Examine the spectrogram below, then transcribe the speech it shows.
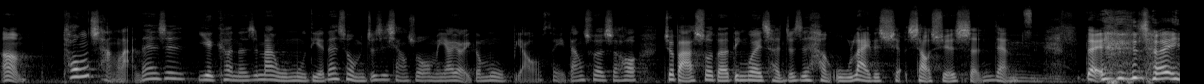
嗯，通常啦，但是也可能是漫无目的。但是我们就是想说，我们要有一个目标，所以当初的时候就把硕德定位成就是很无赖的小小学生这样子。对，所以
